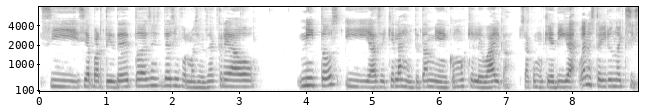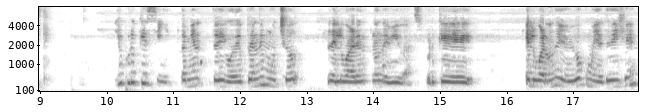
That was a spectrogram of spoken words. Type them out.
si, si a partir de toda esa desinformación se ha creado mitos y hace que la gente también como que le valga, o sea, como que diga, bueno, este virus no existe. Yo creo que sí, también te digo, depende mucho del lugar en donde vivas, porque el lugar donde yo vivo, como ya te dije,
